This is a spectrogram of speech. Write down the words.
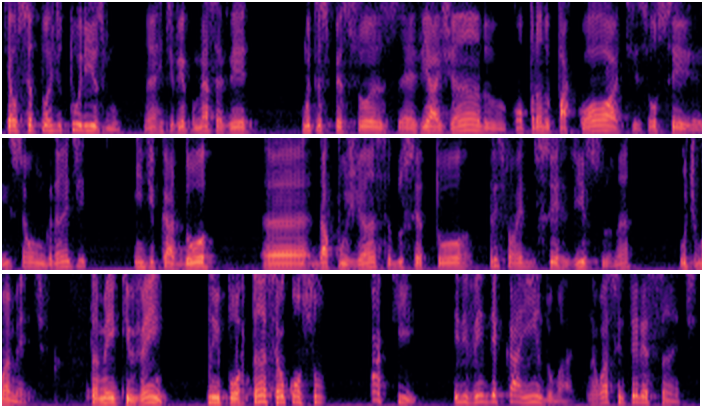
que é o setor de turismo. Né? A gente vê, começa a ver muitas pessoas é, viajando, comprando pacotes, ou seja, isso é um grande indicador uh, da pujança do setor, principalmente dos serviços, né, ultimamente. Também que vem na importância é o consumo aqui. Ele vem decaindo, Mário. Um negócio interessante.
